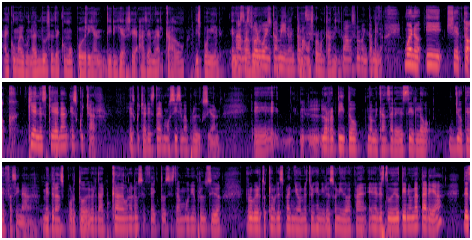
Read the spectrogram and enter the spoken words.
hay como algunas luces de cómo podrían dirigirse a ese mercado disponible. En Vamos por buen camino entonces. Vamos por buen camino. Vamos por buen camino. Bueno, y Shetok, quienes quieran escuchar, escuchar esta hermosísima producción. Eh, lo repito, no me cansaré de decirlo, yo quedé fascinada. Me transportó de verdad cada uno de los efectos, está muy bien producido. Roberto, que habla español, nuestro ingeniero de sonido acá en el estudio, tiene una tarea de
